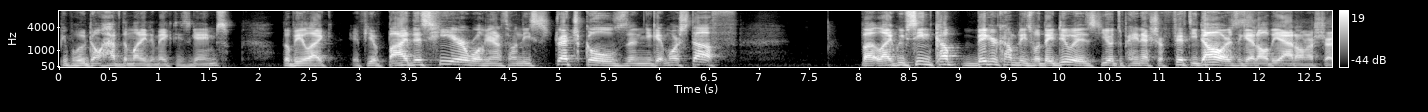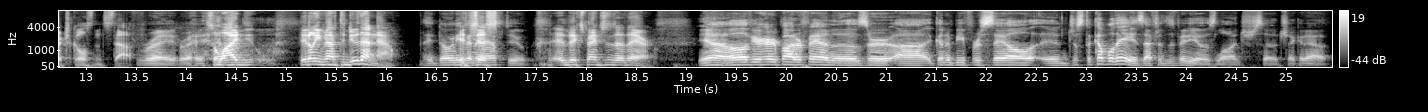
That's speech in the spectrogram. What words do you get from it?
people who don't have the money to make these games. They'll be like, if you buy this here, we're gonna throw in these stretch goals and you get more stuff. But like we've seen com- bigger companies, what they do is you have to pay an extra fifty dollars to get all the add-on or stretch goals and stuff. Right, right. So why? Do, they don't even have to do that now. they don't even It's just have to. the expansions are there. Yeah, well, if you're a Harry Potter fan, those are uh, going to be for sale in just a couple days after this video is launched. So check it out.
